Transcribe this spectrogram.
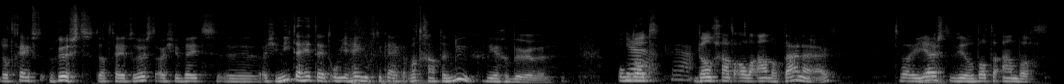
dat geeft rust. Dat geeft rust als je weet, eh, als je niet de hele tijd om je heen hoeft te kijken, wat gaat er nu weer gebeuren? Omdat ja, ja. dan gaat alle aandacht daarnaar uit. Terwijl je Ja. juist wil dat de aandacht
